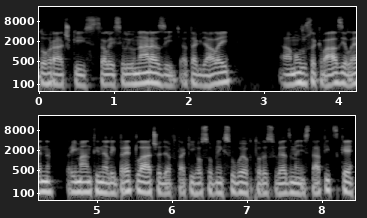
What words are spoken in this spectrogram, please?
do hráčky, z celej sily ju naraziť a tak ďalej. A môžu sa kvázi len pri mantineli pretláčať a v takých osobných súbojoch, ktoré sú viac menej statické,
